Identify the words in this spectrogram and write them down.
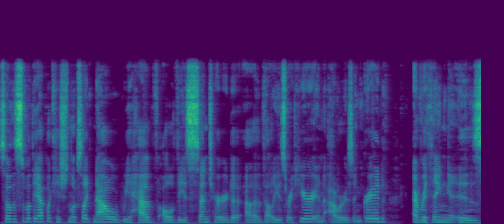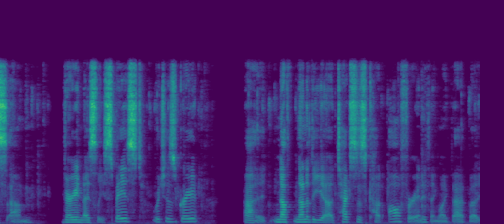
So this is what the application looks like. Now we have all of these centered uh, values right here in hours and grade. Everything is um, very nicely spaced, which is great. Uh, no, none of the uh, text is cut off or anything like that, but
